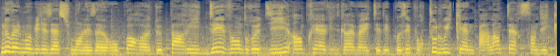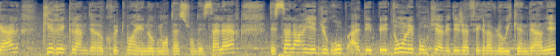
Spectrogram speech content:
Nouvelle mobilisation dans les aéroports de Paris dès vendredi. Un préavis de grève a été déposé pour tout le week-end par l'intersyndicale qui réclame des recrutements et une augmentation des salaires. Des salariés du groupe ADP dont les pompiers avaient déjà fait grève le week-end dernier,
